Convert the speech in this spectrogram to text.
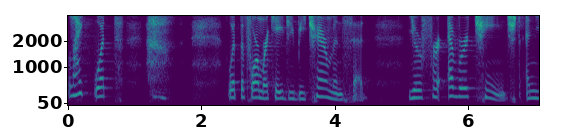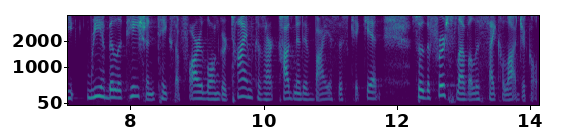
like what, what the former KGB chairman said. You're forever changed, and rehabilitation takes a far longer time because our cognitive biases kick in. So the first level is psychological.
